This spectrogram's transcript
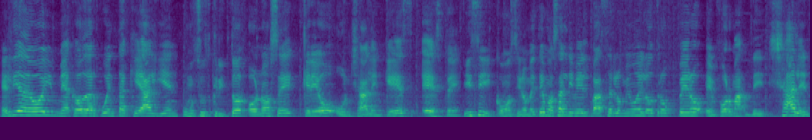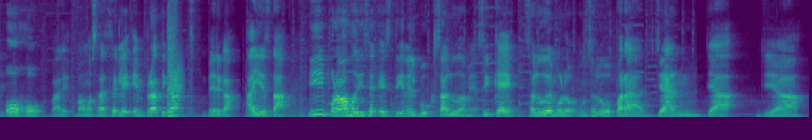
el día de hoy me acabo de dar cuenta que alguien, un suscriptor o no sé Creó un challenge, que es este. Y sí, como si lo metemos al nivel va a ser lo mismo del otro Pero en forma de challenge, ojo Vale, vamos a hacerle en práctica. Verga, ahí está. Y por abajo dice, estoy en el book, salúdame Así que, saludémoslo. Un saludo para Jan, ya ya...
